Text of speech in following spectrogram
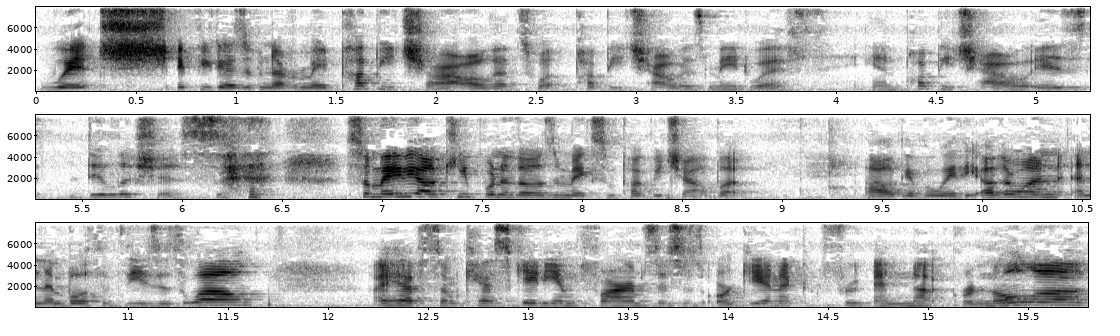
which, if you guys have never made puppy chow, that's what puppy chow is made with. And puppy chow is delicious. so maybe I'll keep one of those and make some puppy chow, but I'll give away the other one, and then both of these as well. I have some Cascadian Farms. This is organic fruit and nut granola.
